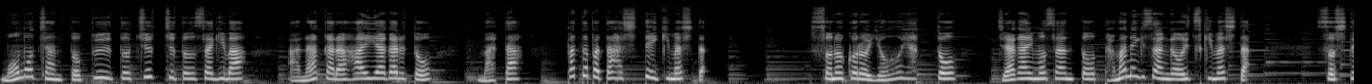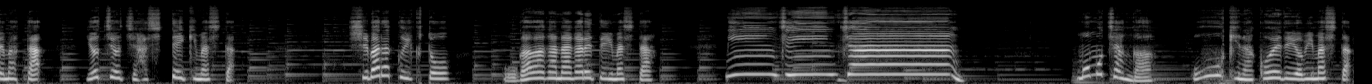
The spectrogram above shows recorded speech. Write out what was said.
ももちゃんとプーとチュッチュとウサギは穴から這い上がると、またパタパタ走っていきました。その頃ようやっと、じゃがいもさんと玉ねぎさんが追いつきました。そしてまた、よちよち走っていきました。しばらく行くと、小川が流れていました。にんじんちゃーんももちゃんが大きな声で呼びました。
